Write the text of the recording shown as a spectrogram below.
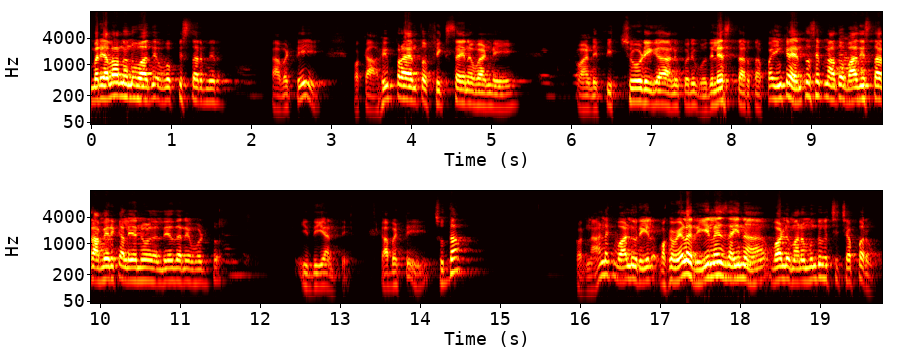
మరి ఎలా నన్ను అదే ఒప్పిస్తారు మీరు? కాబట్టి ఒక అభిప్రాయంతో ఫిక్స్ అయిన వాడిని వాడిని పిచ్చోడిగా అనుకొని వదిలేస్తారు తప్ప ఇంకా ఎంతసేపు నాతో వాదిస్తారు అమెరికా లేని లేదనే వాడితో? ఇది అంతే. కాబట్టి చూద్దాం. కొన్నాళ్ళకి వాళ్ళు రియల్ ఒకవేళ రియలైజ్ అయినా వాళ్ళు మన ముందుకు వచ్చి చెప్పరు.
